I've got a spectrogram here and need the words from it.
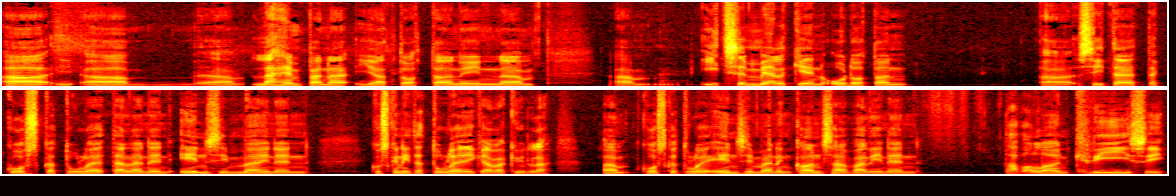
äh, äh, lähempänä ja tota, niin, äh, itse melkein odotan äh, sitä, että koska tulee tällainen ensimmäinen, koska niitä tulee ikävä kyllä, koska tulee ensimmäinen kansainvälinen tavallaan kriisi,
